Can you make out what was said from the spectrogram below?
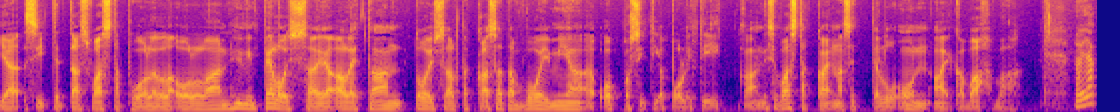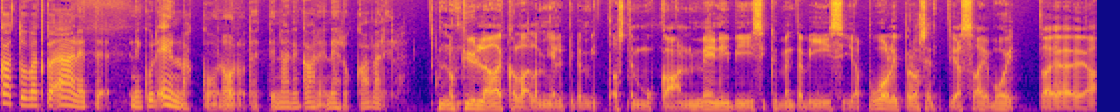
ja sitten taas vastapuolella ollaan hyvin peloissa ja aletaan toisaalta kasata voimia oppositiopolitiikkaan, niin se vastakkainasettelu on aika vahvaa. No jakautuvatko äänet niin kuin ennakkoon odotettiin näiden kahden ehdokkaan välillä? No kyllä aika lailla mielipidemittausten mukaan meni 55,5 prosenttia sai voittaja ja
